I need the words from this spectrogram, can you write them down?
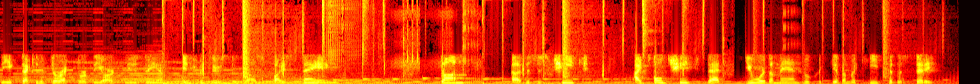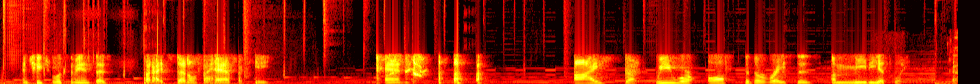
the executive director of the Art Museum introduces us by saying, John, uh, this is Cheech. I told Cheech that you were the man who could give him a key to the city. And Cheech looks at me and says, But I'd settle for half a key. And I, we were off to the races immediately.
